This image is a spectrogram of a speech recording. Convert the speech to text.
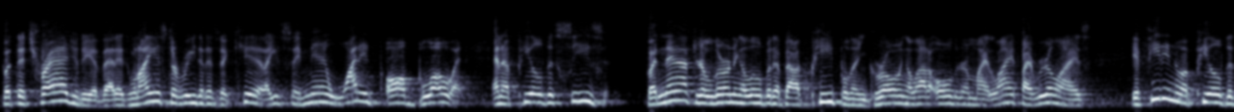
But the tragedy of that is, when I used to read it as a kid, I used to say, man, why did Paul blow it and appeal to Caesar? But now, after learning a little bit about people and growing a lot older in my life, I realize if he didn't appeal to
